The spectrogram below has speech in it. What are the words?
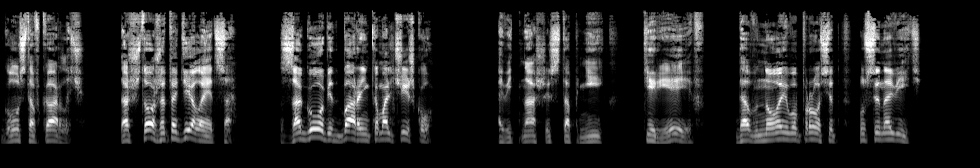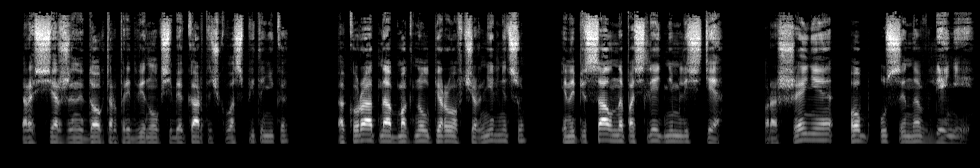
«Густав Карлыч, да что же это делается? Загубит барынька мальчишку! А ведь наш истопник, Киреев, давно его просит усыновить. Рассерженный доктор придвинул к себе карточку воспитанника, аккуратно обмакнул перо в чернильницу и написал на последнем листе «Прошение об усыновлении».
